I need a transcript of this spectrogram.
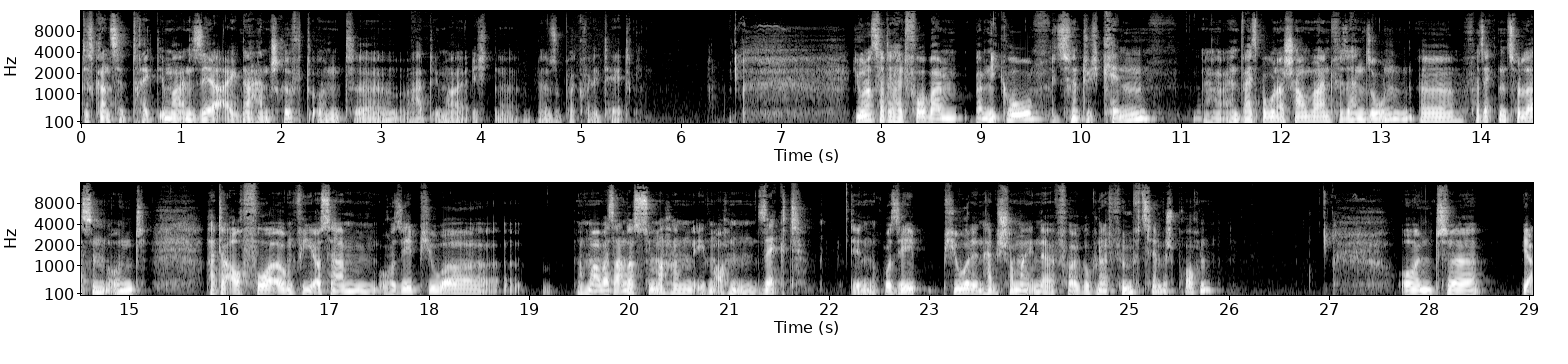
das Ganze trägt immer eine sehr eigene Handschrift und äh, hat immer echt eine, eine super Qualität. Jonas hatte halt vor, beim, beim Nico, die sich natürlich kennen, äh, einen Weißburgunder Schaumwein für seinen Sohn äh, versekten zu lassen und hatte auch vor, irgendwie aus seinem Rosé Pure nochmal was anderes zu machen, eben auch einen Sekt, den Rosé Pure, den habe ich schon mal in der Folge 115 besprochen. Und äh, ja,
